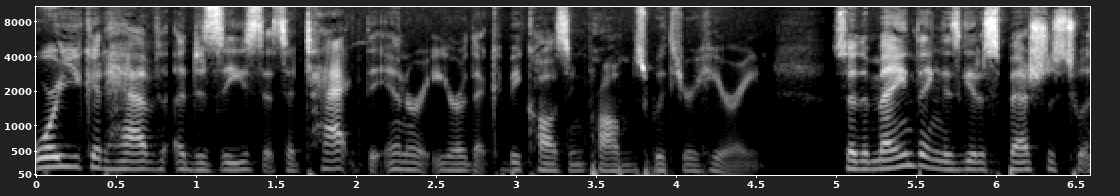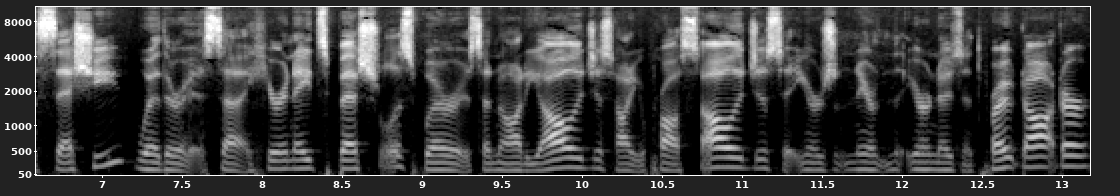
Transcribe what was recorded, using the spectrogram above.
Or you could have a disease that's attacked the inner ear that could be causing problems with your hearing. So the main thing is get a specialist to assess you, whether it's a hearing aid specialist, whether it's an audiologist, audioprosthologist, an ear, ear, nose, and throat doctor,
